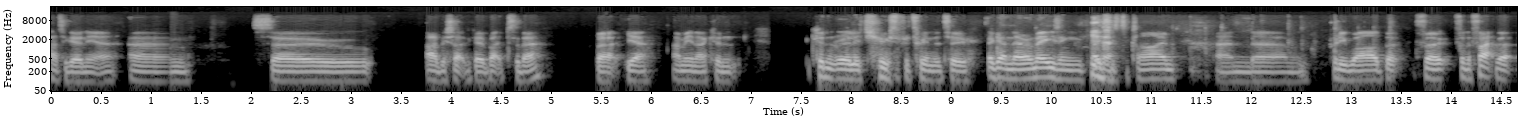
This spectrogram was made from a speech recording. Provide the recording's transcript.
Patagonia. Um, so I'd be excited to go back to there. But yeah, I mean, I couldn't couldn't really choose between the two. Again, they're amazing places yeah. to climb and um, pretty wild. But for for the fact that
